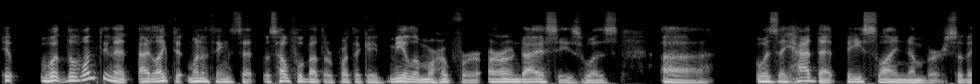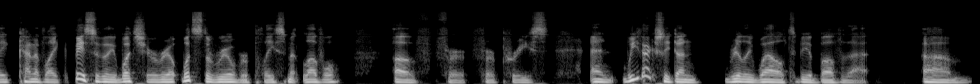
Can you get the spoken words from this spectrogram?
It well, the one thing that I liked it, one of the things that was helpful about the report that gave me a little more hope for our own diocese was, uh, was they had that baseline number. So they kind of like basically, what's your real, what's the real replacement level of for for priests, and we've actually done really well to be above that. Um,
